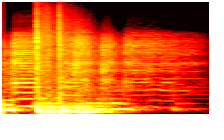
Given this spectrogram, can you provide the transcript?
Thank you.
